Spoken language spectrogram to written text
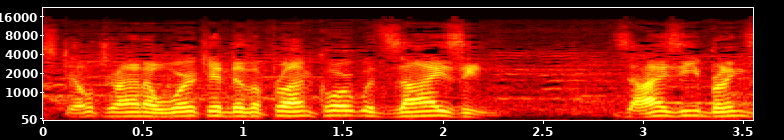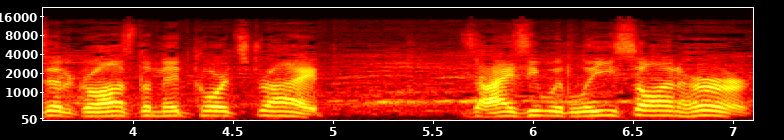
Still trying to work into the front court with Zizi. Zizi brings it across the midcourt stripe. Zeise with Lease on her.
